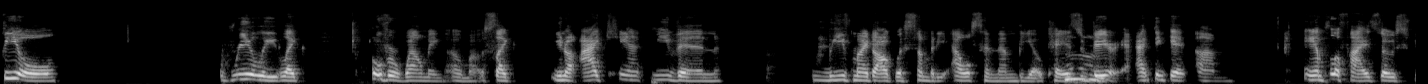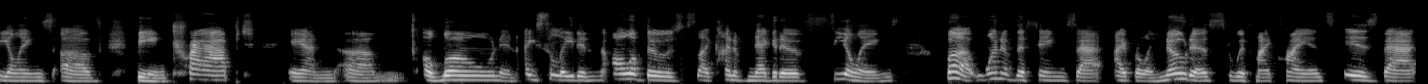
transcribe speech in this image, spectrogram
feel really like overwhelming almost. Like you know i can't even leave my dog with somebody else and them be okay. It's mm. very i think it um amplifies those feelings of being trapped and um, alone and isolated and all of those like kind of negative feelings. But one of the things that i've really noticed with my clients is that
